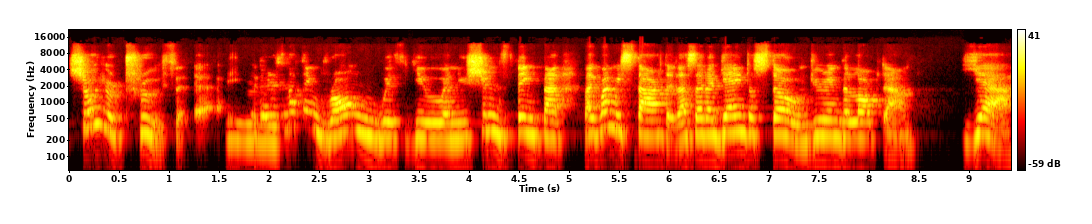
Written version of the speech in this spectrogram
show your truth. Mm-hmm. There is nothing wrong with you. And you shouldn't think that, like when we started, I said I gained a stone during the lockdown. Yeah,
